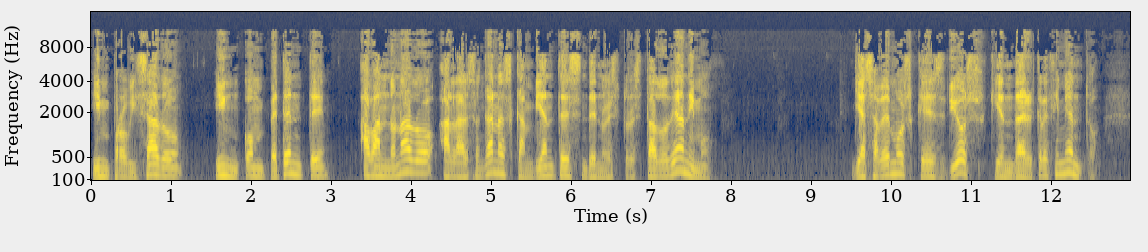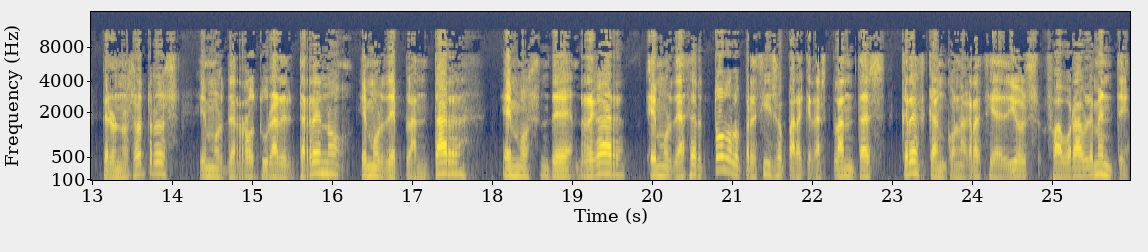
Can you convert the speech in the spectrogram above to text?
improvisado, incompetente, abandonado a las ganas cambiantes de nuestro estado de ánimo. Ya sabemos que es Dios quien da el crecimiento, pero nosotros hemos de roturar el terreno, hemos de plantar, hemos de regar, hemos de hacer todo lo preciso para que las plantas crezcan con la gracia de Dios favorablemente.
